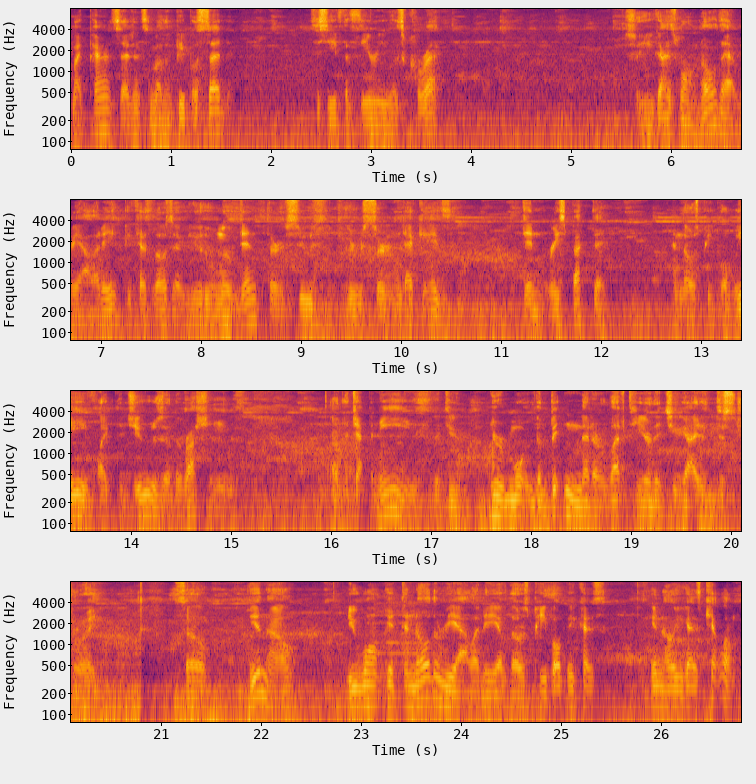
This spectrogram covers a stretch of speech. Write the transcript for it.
my parents said and some other people said to see if the theory was correct. So you guys won't know that reality because those of you who moved in through, through certain decades didn't respect it. And those people leave, like the Jews or the Russians or the Japanese, that you, you're more the bitten that are left here that you guys destroyed. So, you know, you won't get to know the reality of those people because, you know, you guys kill them.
